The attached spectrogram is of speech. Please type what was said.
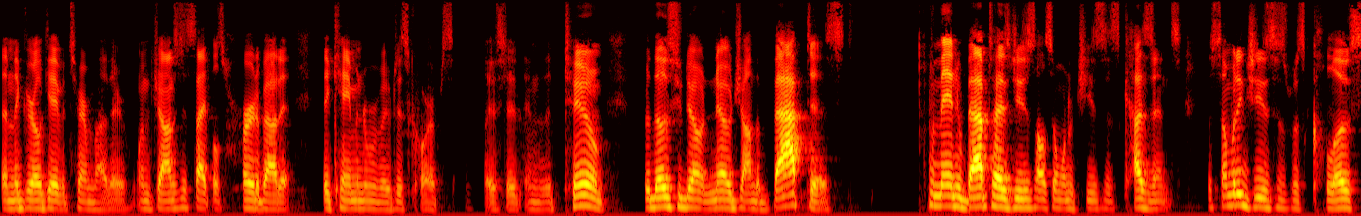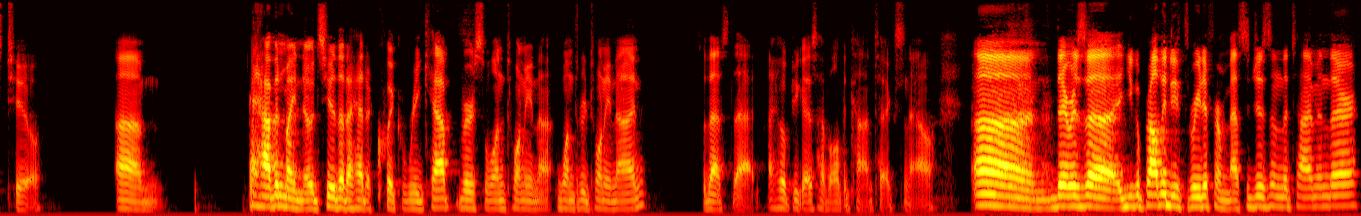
Then the girl gave it to her mother. When John's disciples heard about it, they came and removed his corpse and placed it in the tomb. For those who don't know, John the Baptist, the man who baptized Jesus, also one of Jesus' cousins. So somebody Jesus was close to. Um, I have in my notes here that I had a quick recap, verse 129, 1 through 29. So that's that. I hope you guys have all the context now. Um, there was a, you could probably do three different messages in the time in there,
